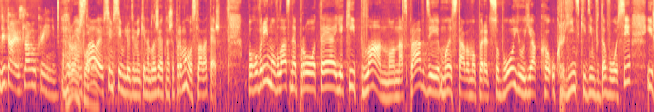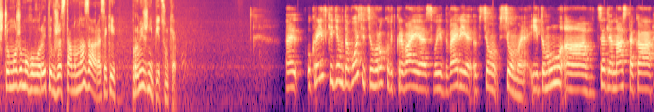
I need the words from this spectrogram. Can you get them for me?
Вітаю, слава Україні! Героям слава. і всім всім людям, які наближають нашу перемогу. Слава теж поговоримо власне про те, який план ну, насправді ми ставимо перед собою як український дім в Давосі, і що можемо говорити вже станом на зараз. Які проміжні підсумки? Український дім в Давосі цього року відкриває свої двері в сьоме, і тому це для нас така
